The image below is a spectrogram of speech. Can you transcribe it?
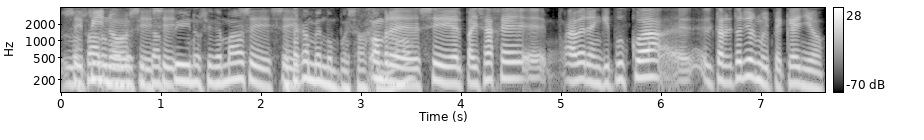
los sí, árboles pinos, y sí, tal, sí. pinos y demás, está cambiando un paisaje. Hombre, ¿no? sí, el paisaje, eh, a ver, en Guipúzcoa eh, el territorio es muy pequeño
